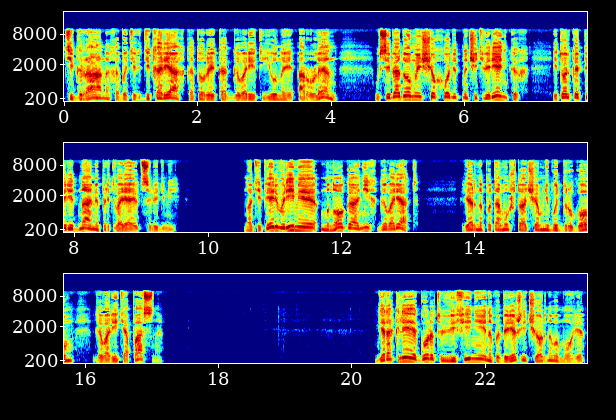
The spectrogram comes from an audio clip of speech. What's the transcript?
тигранах, об этих дикарях, которые, как говорит юный Орлен, у себя дома еще ходят на четвереньках и только перед нами притворяются людьми. Но теперь в Риме много о них говорят, верно потому, что о чем-нибудь другом говорить опасно. Гераклея — город в Вифинии на побережье Черного моря.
